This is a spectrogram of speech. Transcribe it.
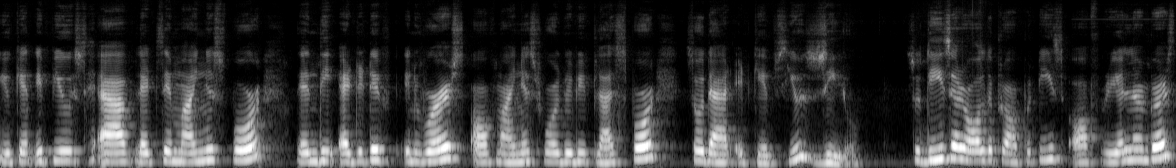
यू कैन इफ़ यू हैव लेट से माइनस फोर then the additive inverse of minus 4 will be plus 4 so that it gives you 0. So these are all the properties of real numbers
